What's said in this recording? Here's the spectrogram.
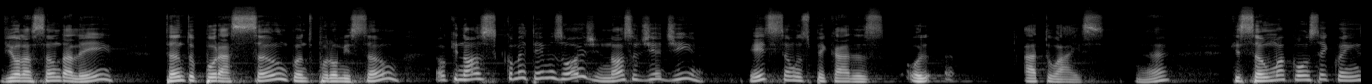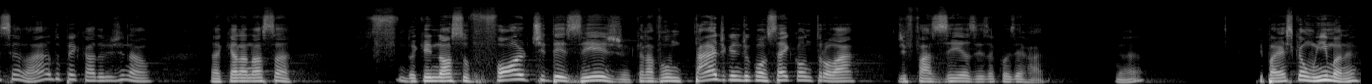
violação da lei, tanto por ação quanto por omissão, é o que nós cometemos hoje, no nosso dia a dia. Esses são os pecados atuais, né? que são uma consequência lá do pecado original daquela nossa daquele nosso forte desejo, aquela vontade que a gente não consegue controlar de fazer às vezes a coisa errada, né? E parece que é um imã, né?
